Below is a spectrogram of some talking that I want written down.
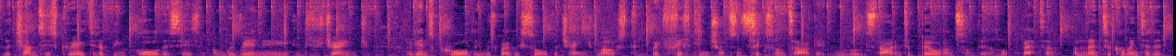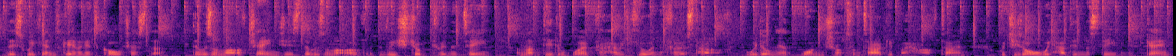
The chances created have been poor this season and we really needed to change. Against Crawley was where we saw the change most. We had 15 shots and 6 on target. We were starting to build on something and look better. And then to come into the, this weekend's game against Colchester, there was a lot of changes, there was a lot of restructuring the team, and that didn't work for Harry Kewell in the first half. We'd only had one shot on target by half time, which is all we had in the Stevenage game,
